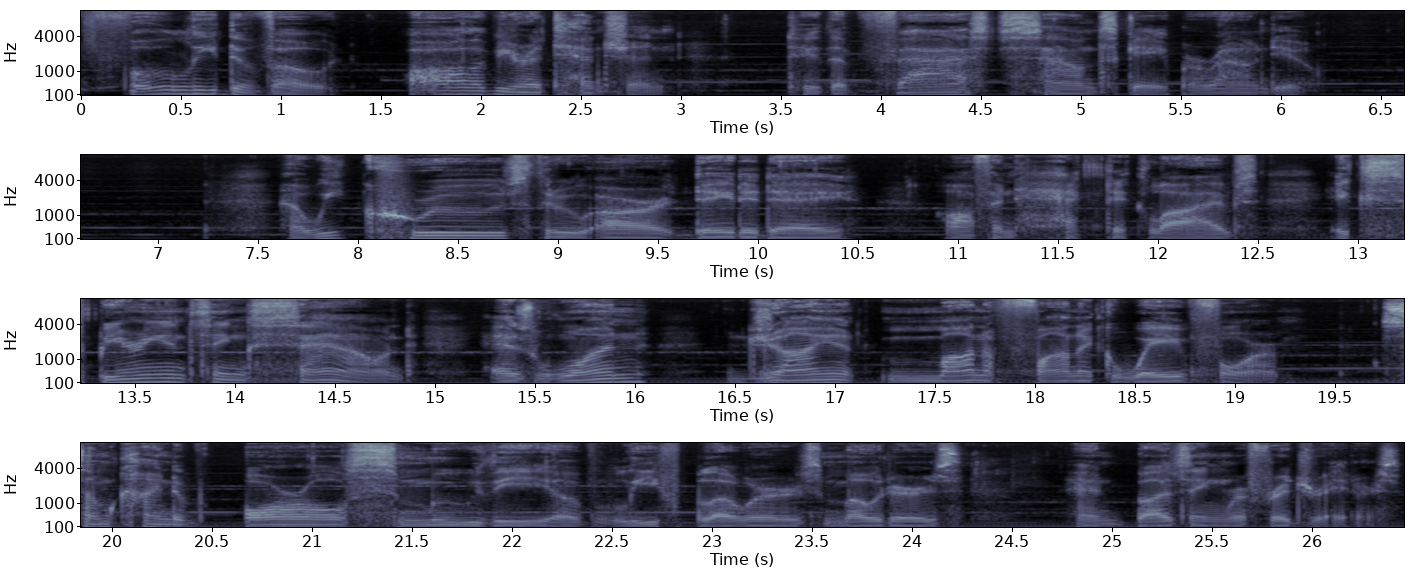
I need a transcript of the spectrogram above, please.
Fully devote all of your attention to the vast soundscape around you. Now, we cruise through our day to day, often hectic lives, experiencing sound as one giant monophonic waveform, some kind of aural smoothie of leaf blowers, motors, and buzzing refrigerators.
